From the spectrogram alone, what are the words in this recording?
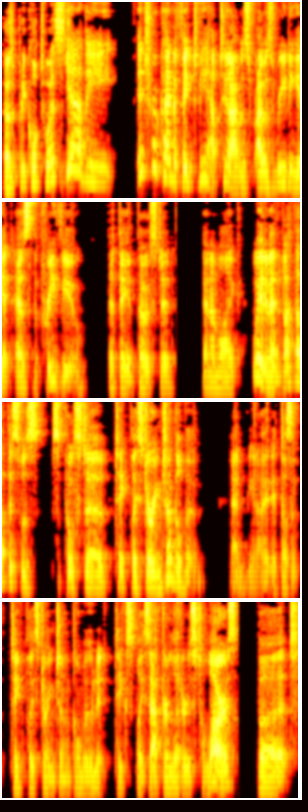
That was a pretty cool twist. Yeah, the intro kind of faked me out too. I was I was reading it as the preview that they had posted, and I'm like, wait a minute, I thought this was supposed to take place during Jungle Moon. And, you know, it doesn't take place during Jungle Moon, it takes place after Letters to Lars. But,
